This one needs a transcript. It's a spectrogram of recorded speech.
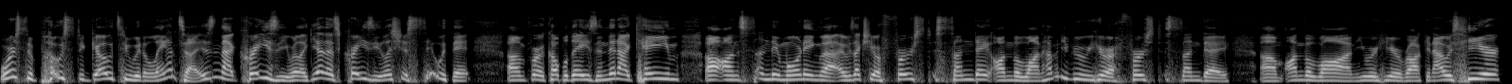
we're supposed to go to Atlanta. Isn't that crazy? We're like, yeah, that's crazy. Let's just sit with it um, for a couple days. And then I came uh, on Sunday morning. Uh, it was actually our first Sunday on the lawn. How many of you were here our first Sunday um, on the lawn? You were here rocking. I was here.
